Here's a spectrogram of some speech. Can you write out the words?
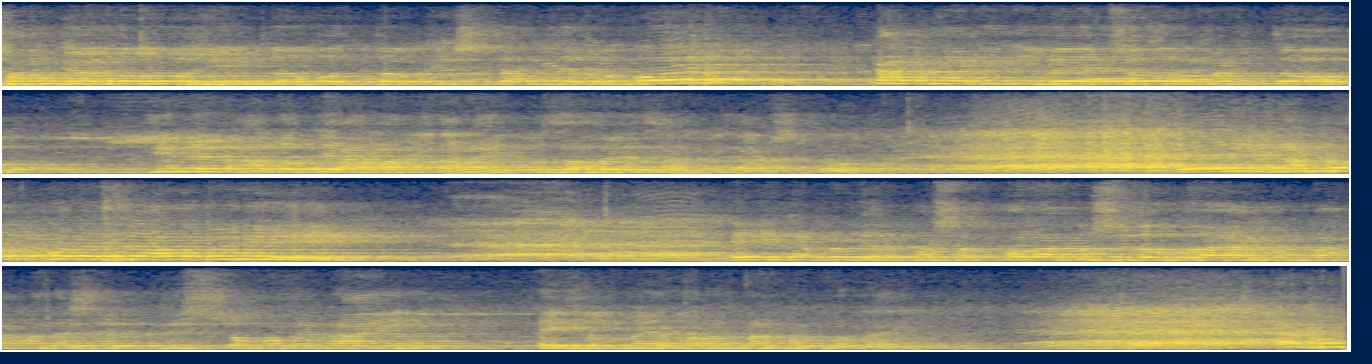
সংখ্যালঘু, হিন্দু, বৌদ্ধ, খ্রিস্টানদের উপর কান্নাগিরি হয়ে চোখল মারত দিনের আলোতে আবার তারাই বোঝা হয়ে থাকতে আসতো। এই নাটক করেছে আওয়ামী এই নাটকের কলা এখন বাংলাদেশের দৃশ্যপটে নাই এই জন্য এখন নাটক নাই। এখন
